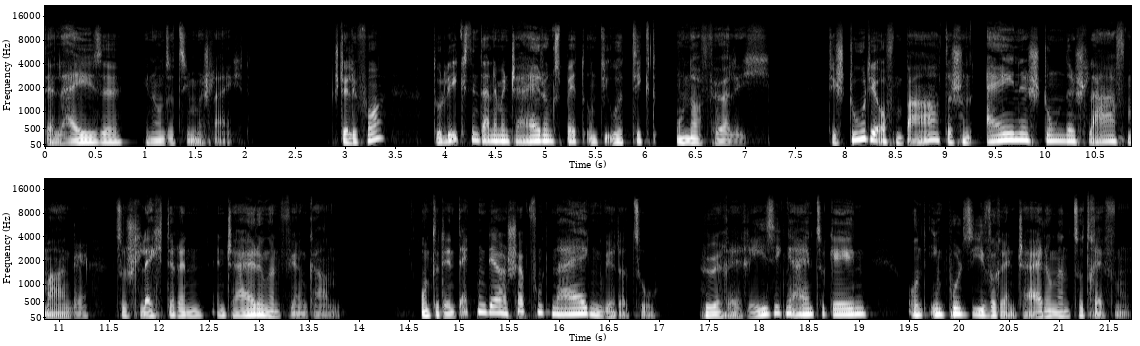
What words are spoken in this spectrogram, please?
der leise in unser Zimmer schleicht. Stelle vor, du liegst in deinem Entscheidungsbett und die Uhr tickt unaufhörlich. Die Studie offenbart, dass schon eine Stunde Schlafmangel zu schlechteren Entscheidungen führen kann. Unter den Decken der Erschöpfung neigen wir dazu, höhere Risiken einzugehen, und impulsivere Entscheidungen zu treffen.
